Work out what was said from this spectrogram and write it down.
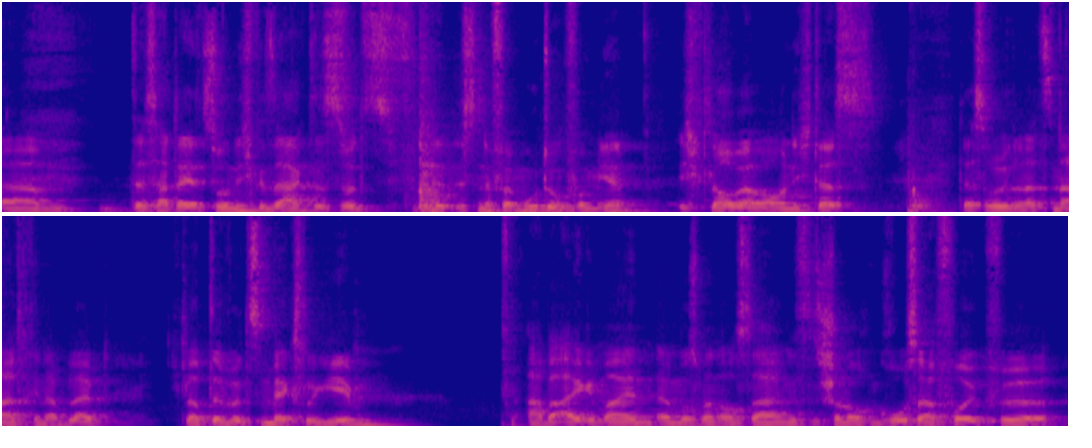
Ähm, das hat er jetzt so nicht gesagt, das ist, das ist eine Vermutung von mir. Ich glaube aber auch nicht, dass, dass Rödel Nationaltrainer bleibt. Ich glaube, da wird es einen Wechsel geben. Aber allgemein äh, muss man auch sagen, es ist schon auch ein großer Erfolg für,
